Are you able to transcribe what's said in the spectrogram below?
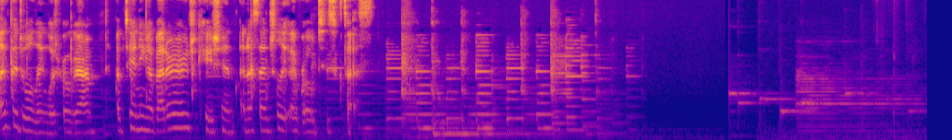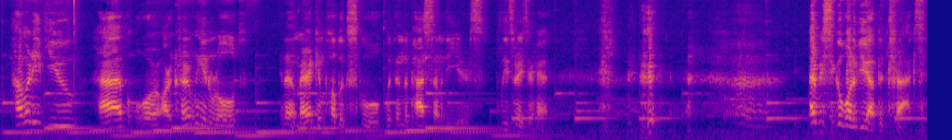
like the dual language program, obtaining a better education, and essentially a road to success. How many of you have or are currently enrolled in an American public school within the past 70 years? Please raise your hand. Every single one of you have been tracked.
